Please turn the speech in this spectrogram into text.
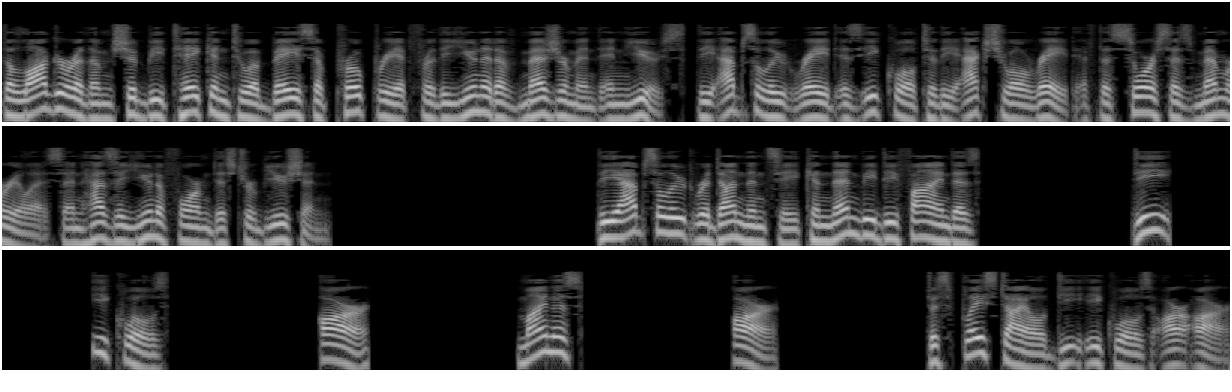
the logarithm should be taken to a base appropriate for the unit of measurement in use. The absolute rate is equal to the actual rate if the source is memoryless and has a uniform distribution. The absolute redundancy can then be defined as d equals r minus r. Display style d equals rr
